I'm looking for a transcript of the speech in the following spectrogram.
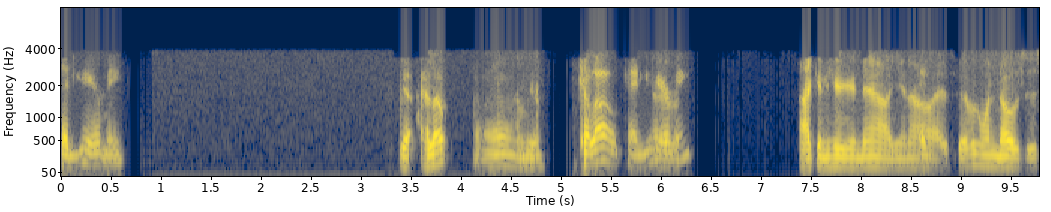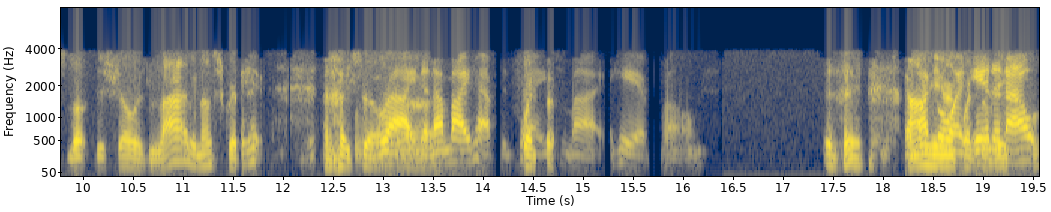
Can you hear me? Yeah. Hello. Um, I'm here. Hello. Can you hear me? I can hear you now. You know, as everyone knows, this lo- this show is live and unscripted. So, right, uh, and I might have to change my headphones. I'm Am I here going in and out?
